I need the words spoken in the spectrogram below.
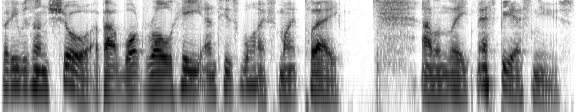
but he was unsure about what role he and his wife might play. Alan Lee, SBS News.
